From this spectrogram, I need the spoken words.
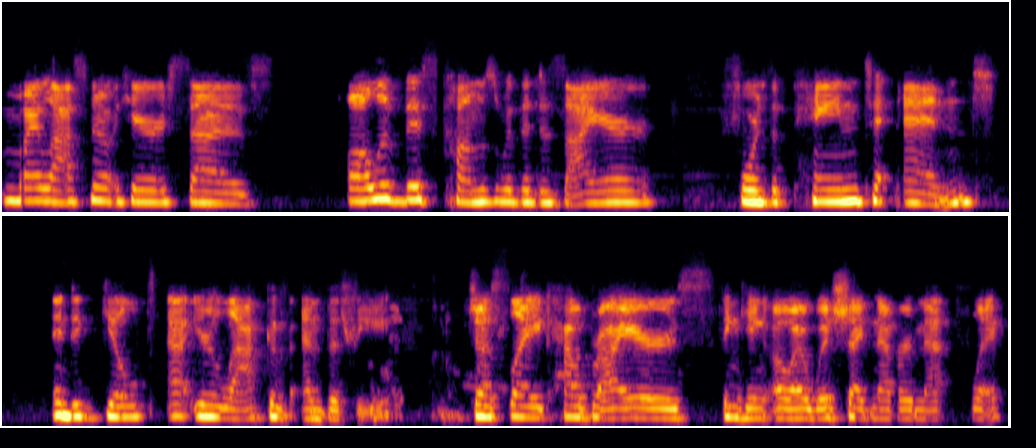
My last note here says all of this comes with a desire for the pain to end and a guilt at your lack of empathy. Just like how Briar's thinking, oh, I wish I'd never met Flick.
